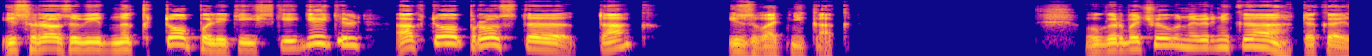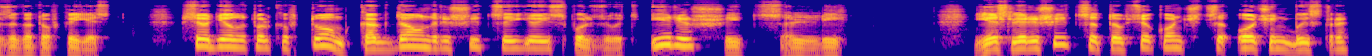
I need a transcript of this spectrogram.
И сразу видно, кто политический деятель, а кто просто так и звать никак. У Горбачева наверняка такая заготовка есть. Все дело только в том, когда он решится ее использовать, и решится ли. Если решится, то все кончится очень быстро.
